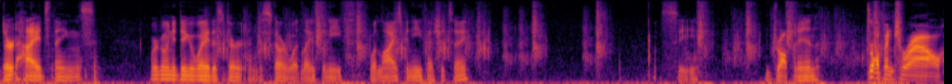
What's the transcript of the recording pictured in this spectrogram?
Dirt hides things. We're going to dig away this dirt and discover what lays beneath. What lies beneath, I should say. Let's see. Drop it in. Drop in trow!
